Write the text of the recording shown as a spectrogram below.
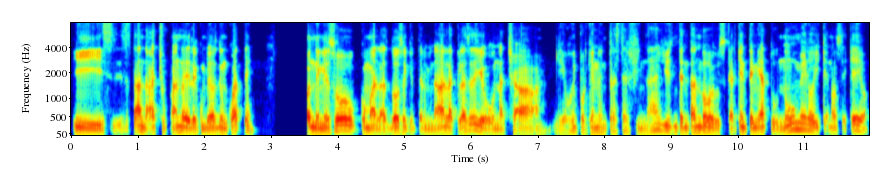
Y se andaba chupando, era el cumpleaños de un cuate. Cuando en eso, como a las 12 que terminaba la clase, llegó una chava. Dijo, ¿y por qué no entraste al final? Yo intentando buscar quién tenía tu número y que no sé qué. Yo,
